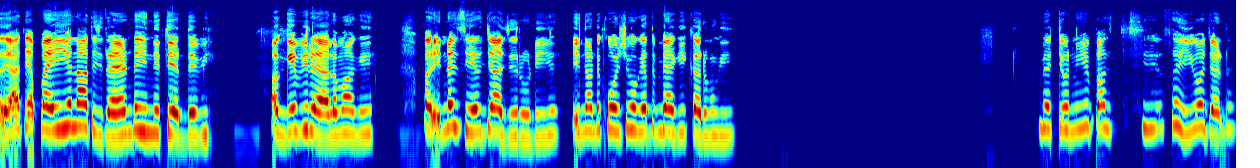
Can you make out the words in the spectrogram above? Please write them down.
ਇਹ ਤੇ ਆਪਾਂ ਇਹੀ ਹਾਲਾਤ 'ਚ ਰਹਿਣ ਦੇ ਇੰਨੇ ਚਿਰ ਦੇ ਵੀ। ਅੱਗੇ ਵੀ ਰਹਿ ਲਵਾਂਗੇ। ਪਰ ਇਹਨਾਂ ਦੀ ਸਿਹਤ ਜ਼ਿਆਦਾ ਜ਼ਰੂਰੀ ਹੈ। ਇਹਨਾਂ ਨੂੰ ਕੁਝ ਹੋ ਗਿਆ ਤਾਂ ਮੈਂ ਕੀ ਕਰੂੰਗੀ? ਮੈਂ ਚਾਹੁੰਦੀ ਹਾਂ ਬਸ ਸ- ਸਹੀ ਹੋ ਜਾਣ।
